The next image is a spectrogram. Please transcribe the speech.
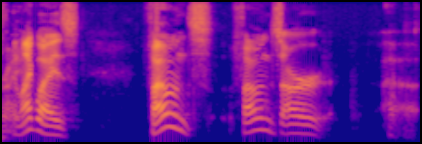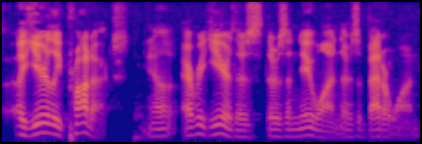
right, And likewise, phones phones are uh, a yearly product. You know, every year there's there's a new one. There's a better one.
